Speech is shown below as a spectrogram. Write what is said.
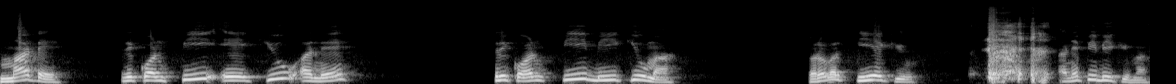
માટે ત્રિકોણ પી એ ક્યુ અને ત્રિકોણ પી બી ક્યુમાં બરોબર? પી એ ક્યુ અને પી બી ક્યુમાં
